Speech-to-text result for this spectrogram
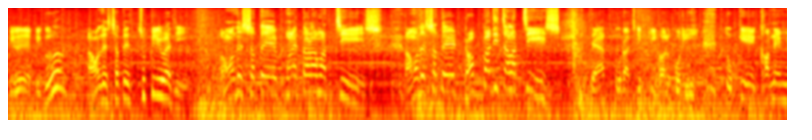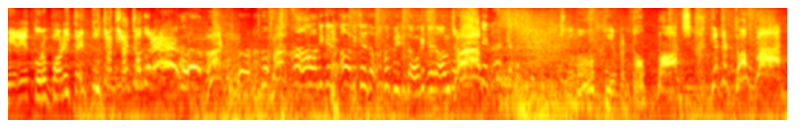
কিরে পিকু আমাদের সাথে চুকলিবাজি। আমাদের সাথে পায়ে তাড়া মারছিস আমাদের সাথে ঢপবাজি চালাচ্ছিস। দেখ তোর আজকে কি হল করি তোকে এখানে মেরে তোর বাড়িতে পুঁতে দিয়ে যাব রে। আমাকে ছেড়ে দাও আমাকে ছেড়ে দাও বিল্টু দা আমাকে ছেড়ে দাও আমি! তুই একটা ঢপবাজ তুই একটা ঢপবাজ।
